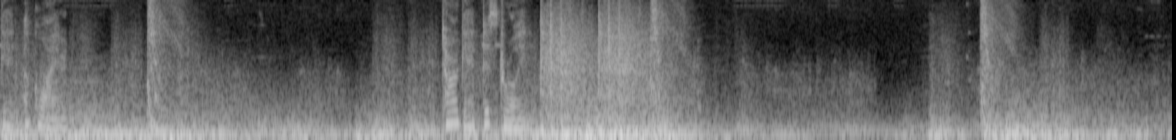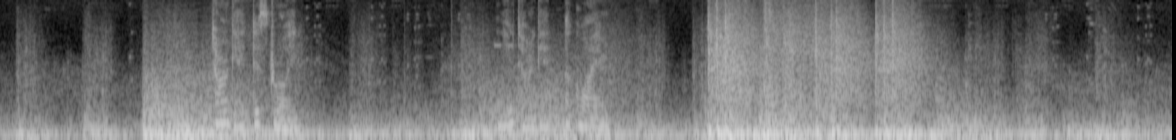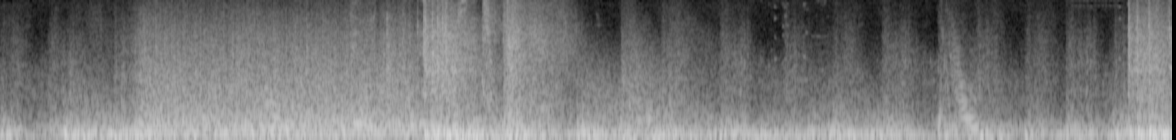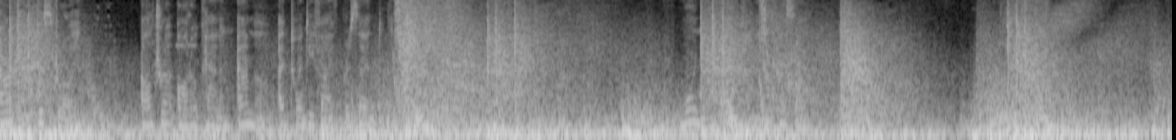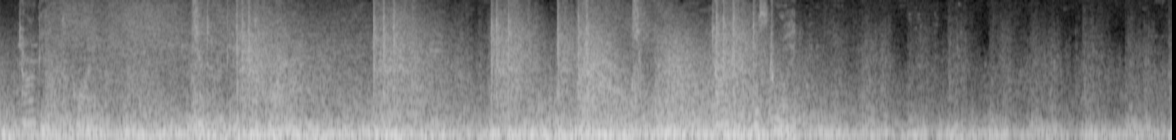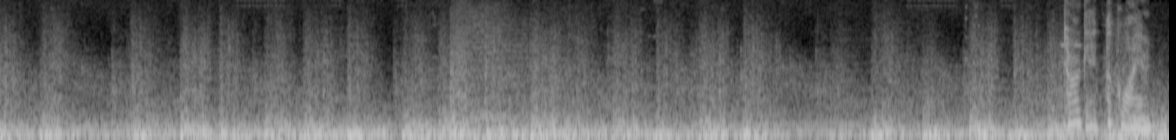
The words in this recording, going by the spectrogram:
Target acquired. Target destroyed. Target destroyed. Target destroyed. Ultra autocannon ammo at 25%. Warning incoming missile. Target Target acquired.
